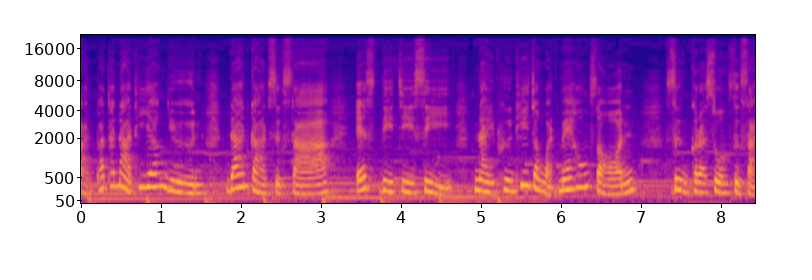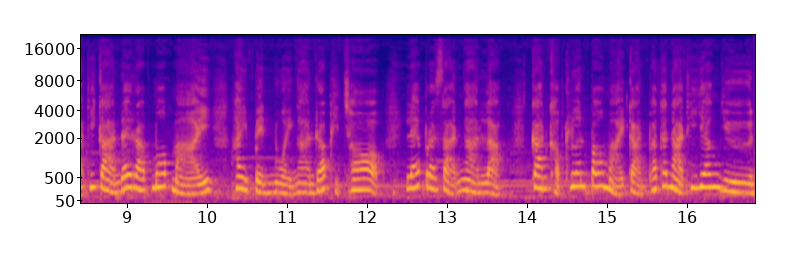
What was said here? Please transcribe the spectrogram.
การพัฒนาที่ยั่งยืน ด้านการศึกษา SDG 4 ในพื้นที่จังหวัดแม่ฮ่องสอน ซึ่งกระทรวงศึกษาธิการได้รับมอบหมาย ให้เป็นหน่วยงานรับผิดชอบ และประสานงานหลัก การขับเคลื่อนเป้าหมายการพัฒนาที่ยั่งยืน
